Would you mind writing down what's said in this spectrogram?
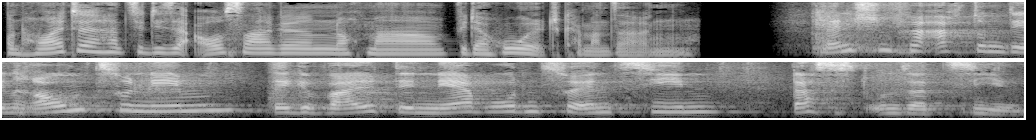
Und heute hat sie diese Aussage nochmal wiederholt, kann man sagen. Menschenverachtung den Raum zu nehmen, der Gewalt den Nährboden zu entziehen, das ist unser Ziel.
